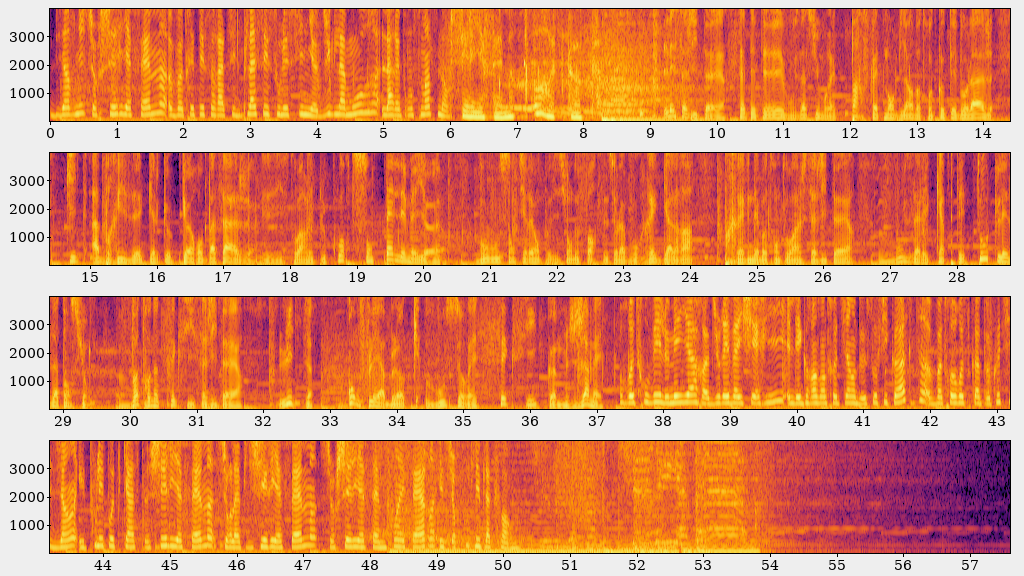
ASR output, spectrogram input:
Bienvenue sur Chéri FM. Votre été sera-t-il placé sous le signe du glamour? La réponse maintenant. Chéri FM, horoscope. Les Sagittaires, cet été, vous assumerez parfaitement bien votre côté volage, quitte à briser quelques cœurs au passage. Les histoires les plus courtes sont-elles les meilleures? Vous vous sentirez en position de force et cela vous régalera. Prévenez votre entourage Sagittaire, vous allez capter toutes les attentions. Votre note sexy Sagittaire. 8. Gonflé à bloc, vous serez sexy comme jamais. Retrouvez le meilleur du réveil chéri, les grands entretiens de Sophie Coste, votre horoscope quotidien et tous les podcasts Chéri FM sur l'appli Chéri FM, sur chérifm.fr et sur toutes les plateformes.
